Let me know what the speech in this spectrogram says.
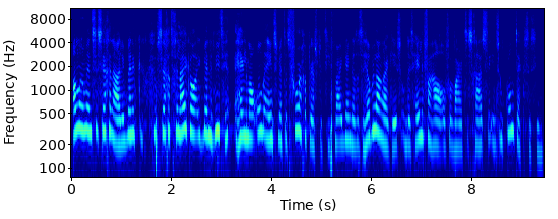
Andere mensen zeggen, nou, ik, ben, ik zeg het gelijk al, ik ben het niet helemaal oneens met het vorige perspectief, maar ik denk dat het heel belangrijk is om dit hele verhaal over waar te schaarste in zijn context te zien.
